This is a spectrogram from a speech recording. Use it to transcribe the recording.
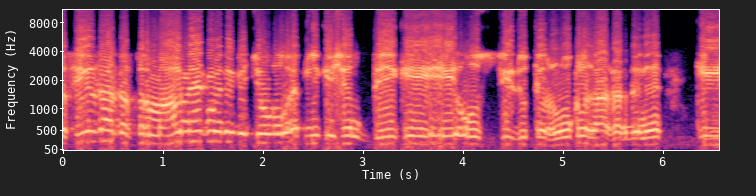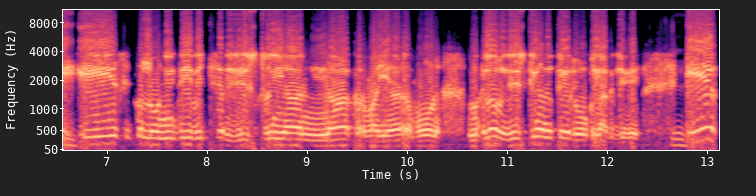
ਤਹਿਸੀਲਦਾਰ ਦਫ਼ਤਰ ਮਾਲ ਮਹਿਕਮੇ ਦੇ ਵਿੱਚ ਉਹ ਐਪਲੀਕੇਸ਼ਨ ਦੇ ਕੇ ਉਸ ਚੀਜ਼ ਉੱਤੇ ਰੋਕ ਲਗਾ ਸਕਦੇ ਨੇ। ਕਿ ਇਸ ਕਲੋਨੀ ਦੇ ਵਿੱਚ ਰਜਿਸਟਰੀਆਂ ਨਾ ਕਰਵਾਈਆਂ ਹੋਣ ਮਤਲਬ ਰਜਿਸਟਰੀਆਂ ਦੇ ਉੱਤੇ ਰੋਕ ਲੱਗ ਜਾਵੇ ਇਹ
